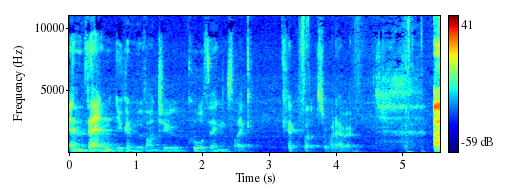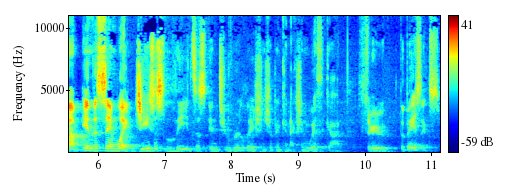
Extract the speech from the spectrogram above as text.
and then you can move on to cool things like kickflips or whatever. Um, in the same way, Jesus leads us into relationship and connection with God through the basics.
